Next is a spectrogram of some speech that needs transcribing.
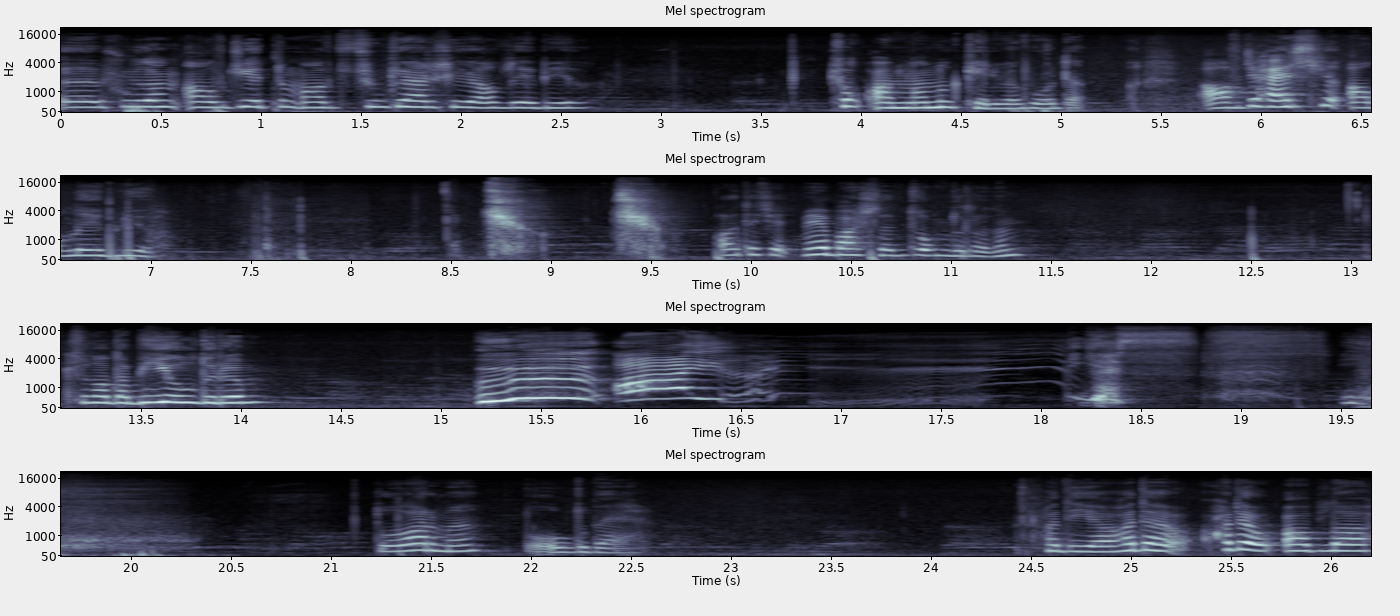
Ee, şuradan avcı ettim. Avcı çünkü her şeyi avlayabiliyor. Çok anlamlı bir kelime bu arada. Avcı her şeyi avlayabiliyor. Çık, çık. Ateş etmeye başladı. Donduralım. Şuna da bir yıldırım. Iı, ay. Yes. Of. Dolar mı? Doldu be. Hadi ya hadi hadi abla.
